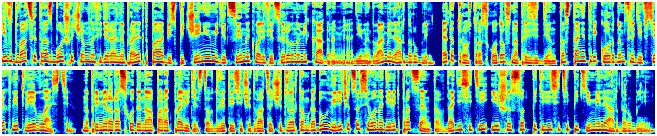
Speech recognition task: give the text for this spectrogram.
и в 20 раз больше, чем на федеральный проект по обеспечению медицины квалифицированными кадрами 1,2 миллиарда рублей. Этот рост расходов на президента станет рекордным среди всех ветвей власти. Например, расходы на аппарат правительства в 2024 году увеличатся всего на 9% до 10,655 миллиарда рублей.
